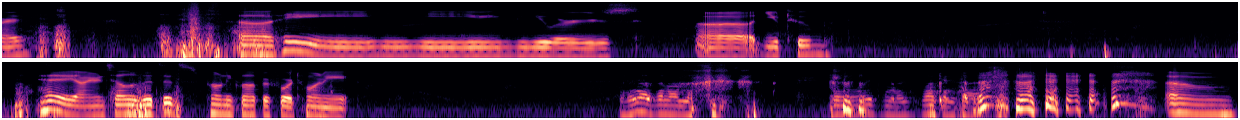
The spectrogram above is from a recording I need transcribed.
worry. Uh, hey, viewers, uh, YouTube. Hey, Iron Celibates, it's Pony Clopper 420. There's nothing on the. Wasting my fucking time. um,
